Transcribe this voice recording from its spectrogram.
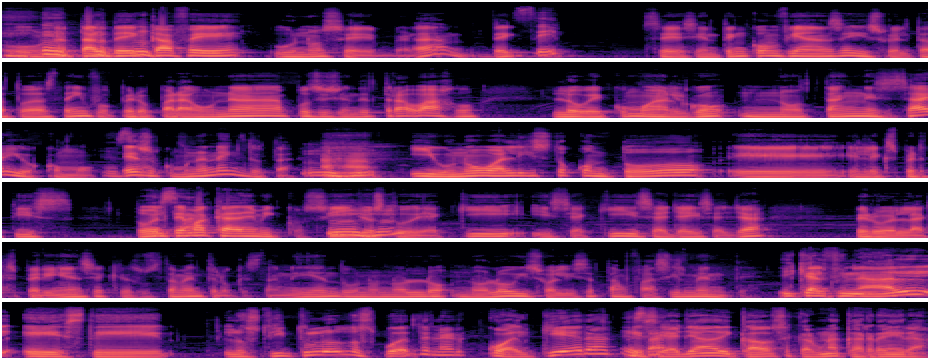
o una tarde de café, uno se, ¿verdad? De- Sí. Se siente en confianza y suelta toda esta info. Pero para una posición de trabajo, lo ve como algo no tan necesario, como eso, Exacto. como una anécdota. Ajá. Y uno va listo con todo eh, el expertise, todo el tema Exacto. académico. Sí, yo Ujú. estudié aquí, hice aquí, hice allá, hice allá. Pero la experiencia, que es justamente lo que están midiendo, uno no lo, no lo visualiza tan fácilmente. Y que al final, este, los títulos los puede tener cualquiera que se haya dedicado a sacar una carrera.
